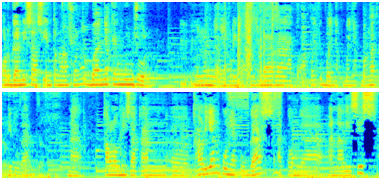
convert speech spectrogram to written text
Organisasi internasional banyak yang muncul. Bener nggak? Yang lintas negara atau apa itu banyak banyak banget gitu kan? nah kalau misalkan eh, kalian punya tugas atau enggak analisis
